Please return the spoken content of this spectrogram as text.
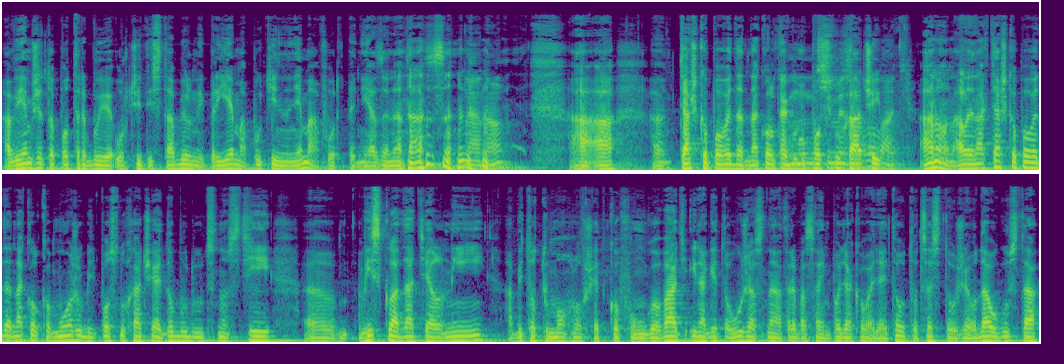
a viem, že to potrebuje určitý stabilný príjem a Putin nemá furt peniaze na nás. Áno. a, a, a ťažko povedať, nakoľko tak budú poslucháči... Áno, ale na, ťažko povedať, nakoľko môžu byť poslucháči aj do budúcnosti e, vyskladateľní, aby to tu mohlo všetko fungovať. Inak je to úžasné a treba sa im poďakovať aj touto cestou, že od augusta e,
